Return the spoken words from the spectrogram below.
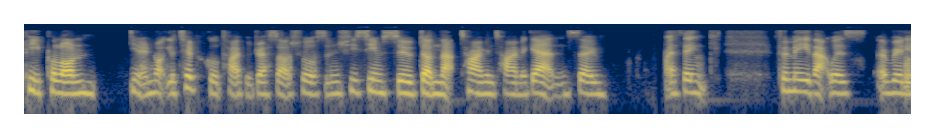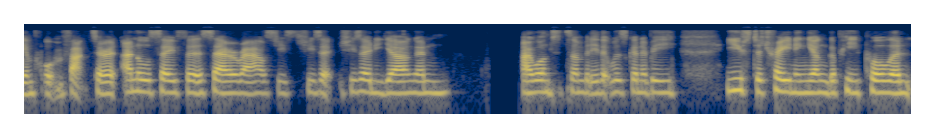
people on you know not your typical type of dressage horse, and she seems to have done that time and time again. So I think for me that was a really important factor and also for Sarah Rao's she's she's she's only young and I wanted somebody that was going to be used to training younger people and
